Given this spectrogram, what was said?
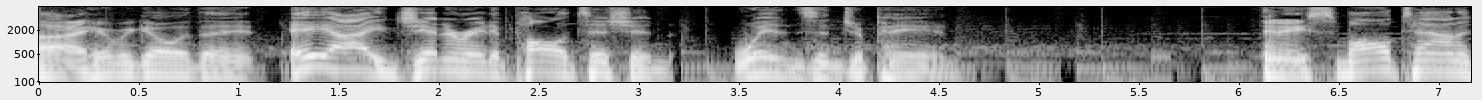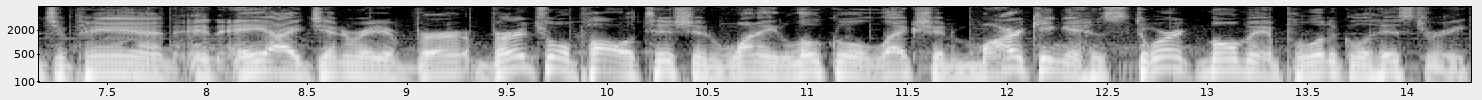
All right, here we go with the AI generated politician wins in Japan. In a small town in Japan, an AI generated vir- virtual politician won a local election, marking a historic moment in political history.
